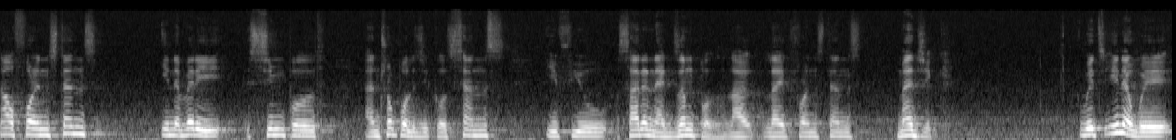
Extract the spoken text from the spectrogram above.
Now, for instance, in a very simple anthropological sense, if you cite an example like, like for instance magic, which in a way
